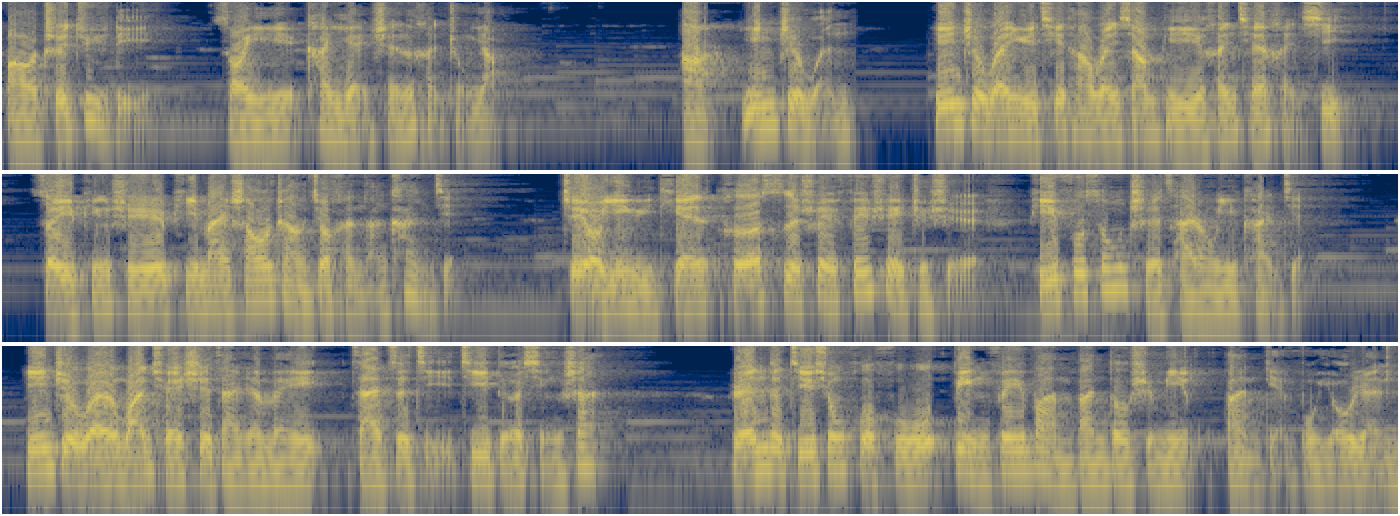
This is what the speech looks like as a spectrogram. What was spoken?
保持距离。所以，看眼神很重要。二阴质纹。阴质纹与其他纹相比，很浅很细。所以平时皮脉稍胀就很难看见，只有阴雨天和似睡非睡之时，皮肤松弛才容易看见。阴质纹完全事在人为，在自己积德行善。人的吉凶祸福，并非万般都是命，半点不由人，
